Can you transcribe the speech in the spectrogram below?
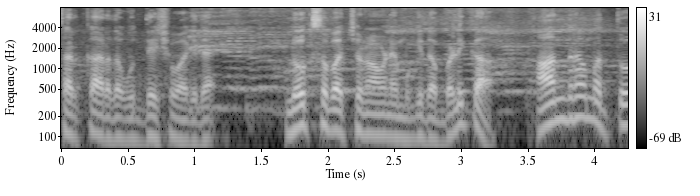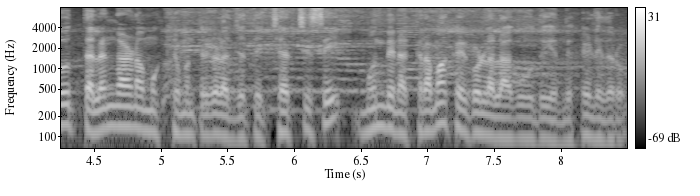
ಸರ್ಕಾರದ ಉದ್ದೇಶವಾಗಿದೆ. ಲೋಕಸಭಾ ಚುನಾವಣೆ ಮುಗಿದ ಬಳಿಕ ಆಂಧ್ರ ಮತ್ತು ತೆಲಂಗಾಣ ಮುಖ್ಯಮಂತ್ರಿಗಳ ಜೊತೆ ಚರ್ಚಿಸಿ ಮುಂದಿನ ಕ್ರಮ ಕೈಗೊಳ್ಳಲಾಗುವುದು ಎಂದು ಹೇಳಿದರು.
